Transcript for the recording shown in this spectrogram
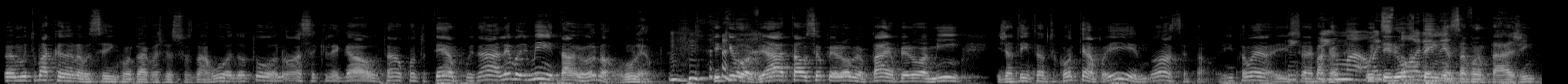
Então é muito bacana você encontrar com as pessoas na rua, doutor, nossa, que legal, tal, quanto tempo, ah, lembra de mim e tal? Eu não, não lembro. O que, que houve? Ah, tal, você operou meu pai, operou a mim, e já tem tanto quanto tempo? Ih, nossa, tal. Então é, isso Tem- é tem bacana. uma- o uma interior história, tem né? essa vantagem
